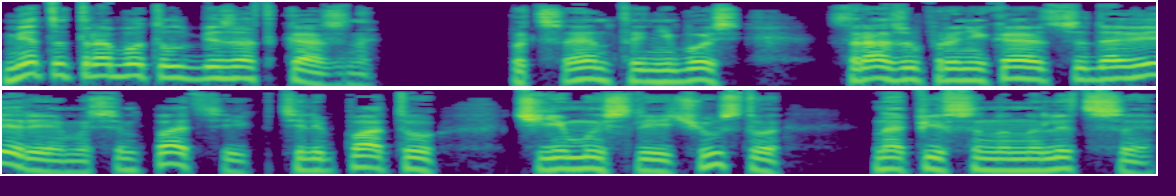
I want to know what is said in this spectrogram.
Метод работал безотказно. Пациенты, небось, сразу проникаются доверием и симпатией к телепату, чьи мысли и чувства написаны на лице.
